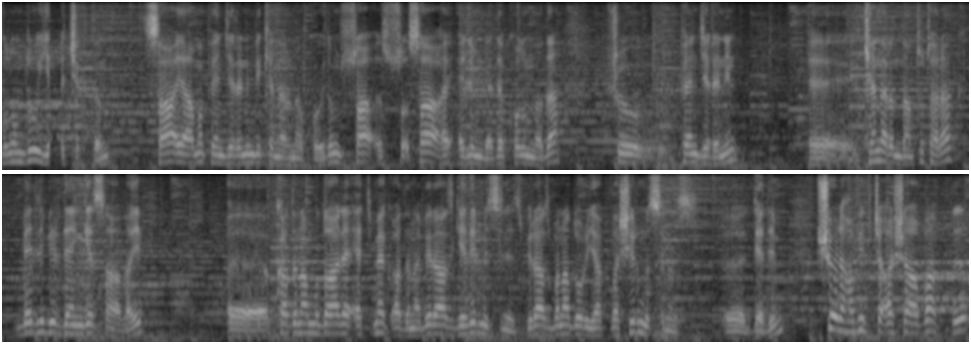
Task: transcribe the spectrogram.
bulunduğu yere çıktım. Sağ ayağımı pencerenin bir kenarına koydum. Sağ, sağ elimle de kolumla da şu pencerenin e, kenarından tutarak belli bir denge sağlayıp e, kadına müdahale etmek adına biraz gelir misiniz, biraz bana doğru yaklaşır mısınız e, dedim. Şöyle hafifçe aşağı baktı.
